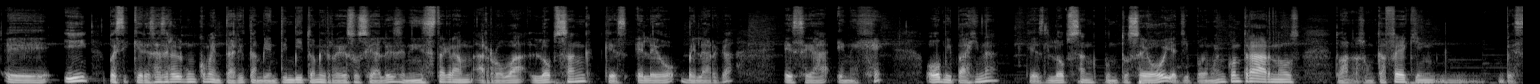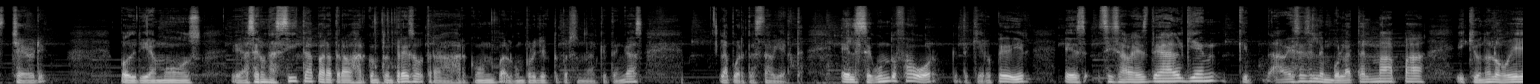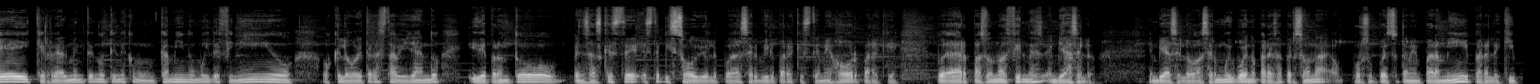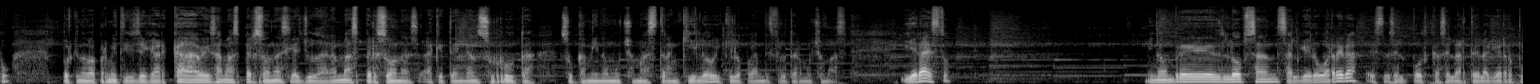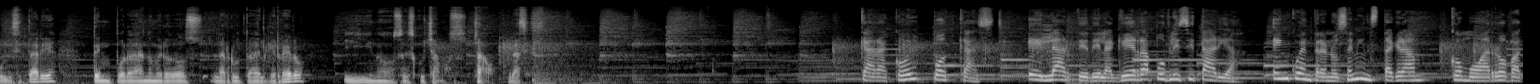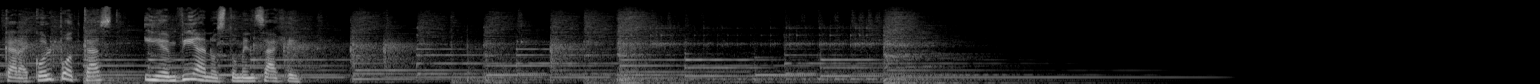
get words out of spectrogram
Eh, y pues si quieres hacer algún comentario, también te invito a mis redes sociales en Instagram, arroba Lobsang, que es L-O-B larga, S-A-N-G, o mi página, que es lobsang.co, y allí podemos encontrarnos, tomarnos un café, quien, pues chévere. Podríamos eh, hacer una cita para trabajar con tu empresa o trabajar con algún proyecto personal que tengas la puerta está abierta. El segundo favor que te quiero pedir es si sabes de alguien que a veces le embolata el mapa y que uno lo ve y que realmente no tiene como un camino muy definido o que lo ve trastabillando y de pronto pensás que este, este episodio le pueda servir para que esté mejor, para que pueda dar pasos más firmes, envíaselo envíaselo. Va a ser muy bueno para esa persona, por supuesto también para mí y para el equipo, porque nos va a permitir llegar cada vez a más personas y ayudar a más personas a que tengan su ruta, su camino mucho más tranquilo y que lo puedan disfrutar mucho más. Y era esto. Mi nombre es Lobsan Salguero Barrera. Este es el podcast El Arte de la Guerra Publicitaria, temporada número 2, La Ruta del Guerrero. Y nos escuchamos. Chao, gracias. Caracol Podcast, El Arte de la Guerra Publicitaria. Encuéntranos en Instagram como arroba Caracol Podcast y envíanos tu mensaje.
